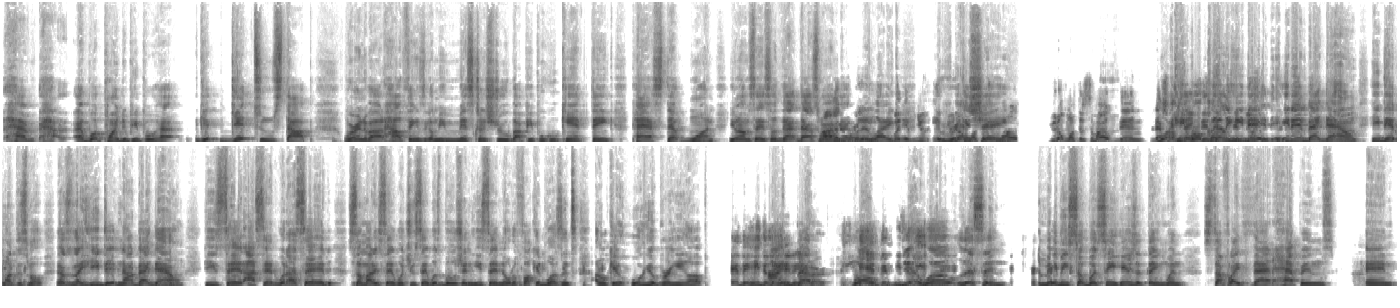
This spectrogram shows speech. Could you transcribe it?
Have ha- at what point do people ha- get get to stop worrying about how things are going to be misconstrued by people who can't think past step one? You know what I'm saying? So that that's where I I'm at with it. Like, but if you if you don't want the Ricochet- smoke, you don't want the smoke. Then that's well, what I'm he, saying. well Then- clearly then he did. He didn't back down. He did want the smoke. That's like he did not back mm-hmm. down. He said, "I said what I said." Somebody said what you said was bullshit, and he said, "No, the fuck it wasn't." I don't care who you're bringing up. And then he deleted I'm it. better. Well, yeah, well, listen, maybe so. But see, here's the thing: when stuff like that happens, and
